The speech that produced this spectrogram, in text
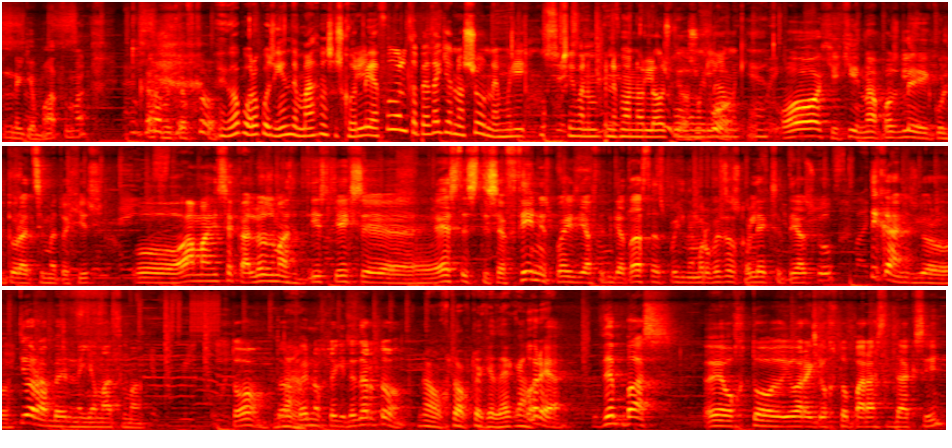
να είναι και μάθημα, το κάναμε και αυτό. Εγώ απορώ πώ γίνεται μάθημα στο σχολείο, αφού όλα τα παιδάκια νοσούν. Μιλ... Σύμφωνα με πνευμονολόγους που Θα σου μιλάμε πω. και. Όχι, εκεί, να, πώς λέει η κουλτούρα της συμμετοχής. Ο, άμα είσαι καλός μαθητής και έχεις ε, αίσθηση της ευθύνης που έχεις για αυτή την κατάσταση που έχει διαμορφωθεί στα σχολεία εξαιτίας σου, τι κάνεις Γιώργο, τι ώρα μπαίνουν για μάθημα; 8, τώρα Ναι. μπαίνουν 8 και 4. Ναι, 8, 8 και 10. Ωραία. Δεν πας 8 η ώρα και 8 παρά στην τάξη.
